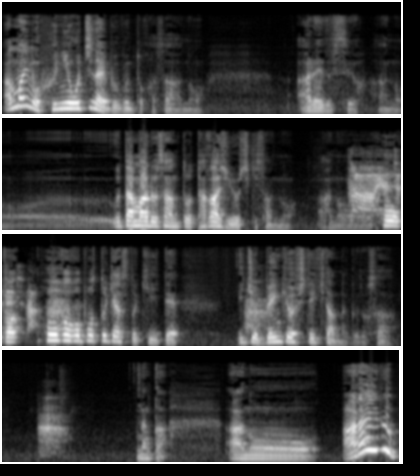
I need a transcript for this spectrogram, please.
あんまりも腑に落ちない部分とかさ、あの、あれですよ、あの、歌丸さんと高橋良樹さんの、あの、放課放課後ポッドキャスト聞いて、一応勉強してきたんだけどさ、うん。なんか、あのーあらゆる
